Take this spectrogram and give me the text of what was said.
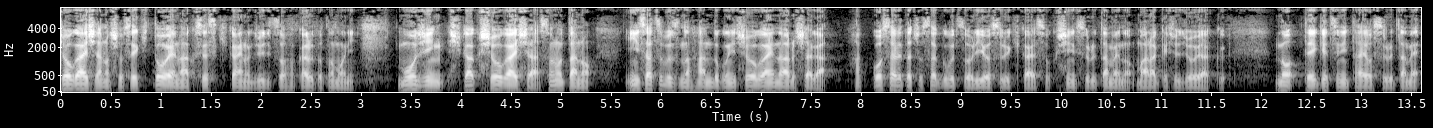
障害者の書籍等へのアクセス機会の充実を図るとともに、盲人、視覚障害者、その他の印刷物の判読に障害のある者が発行された著作物を利用する機会を促進するためのマラケシュ条約の締結に対応するため、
